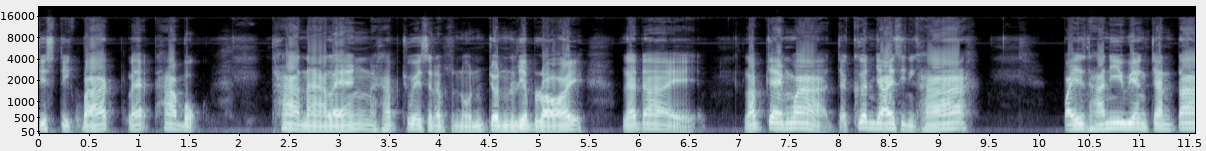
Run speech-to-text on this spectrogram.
จิสติกพาร์คและท่าบกท่านาแล้งนะครับ ช่วยสนับสนุนจนเรียบร้อย และได้รับแจ้งว่าจะเคลื่อนย้ายสินค้า ไปสถานีเวียงจันทร์ใต้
